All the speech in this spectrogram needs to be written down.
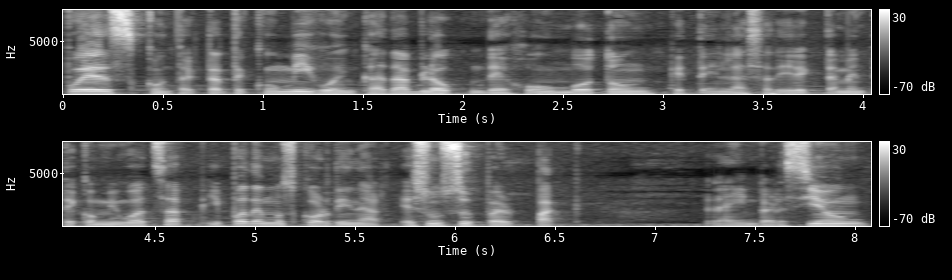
puedes contactarte conmigo en cada blog, dejo un botón que te enlaza directamente con mi WhatsApp y podemos coordinar. Es un super pack. La inversión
